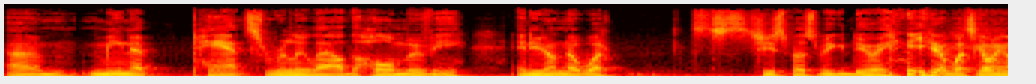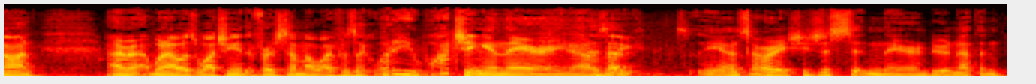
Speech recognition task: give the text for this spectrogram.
Um, Mina pants really loud the whole movie, and you don't know what she's supposed to be doing. you know what's going on. I remember when I was watching it the first time, my wife was like, "What are you watching in there?" You know, I was like, "Yeah, sorry, she's just sitting there and doing nothing."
